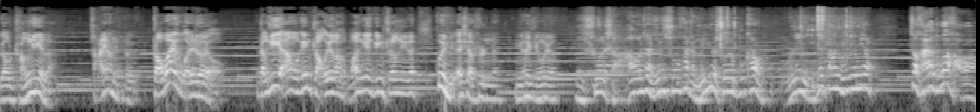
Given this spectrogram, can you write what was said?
有成绩了，啥样的都有，找外国的都有。整急眼，我给你找一个，完也给你生一个混血小孙子，你看行不行？你说啥？我这这说话怎么越说越不靠谱呢？你这当牛牛面，这孩子多好啊！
